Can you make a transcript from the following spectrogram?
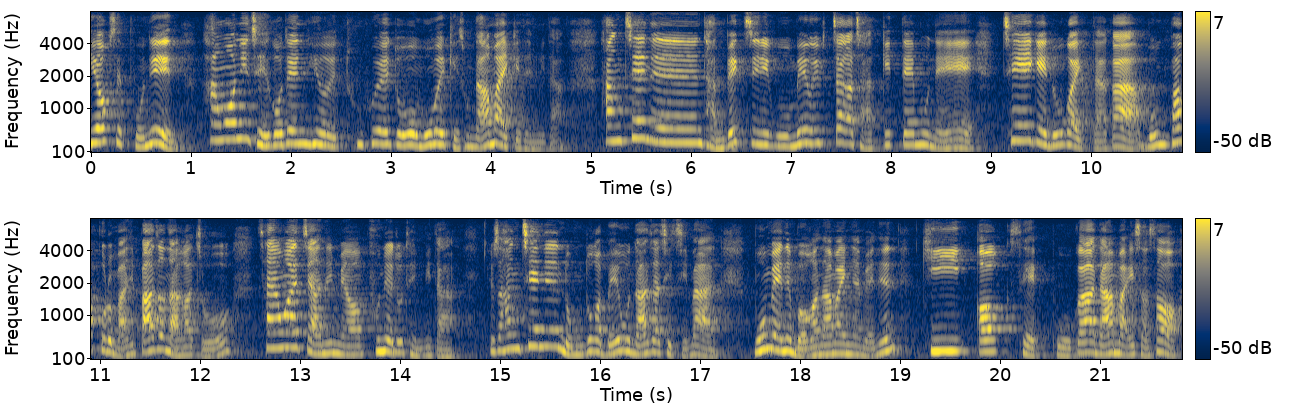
기억세포는 항원이 제거된 후에도 몸에 계속 남아있게 됩니다. 항체는 단백질이고 매우 입자가 작기 때문에 체액에 녹아있다가 몸 밖으로 많이 빠져나가죠. 사용하지 않으면 분해도 됩니다. 그래서 항체는 농도가 매우 낮아지지만 몸에는 뭐가 남아있냐면은 기억세포가 남아있어서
